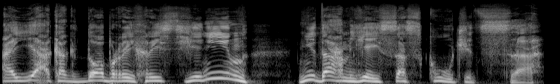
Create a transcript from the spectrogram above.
а я, как добрый христианин, не дам ей соскучиться.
